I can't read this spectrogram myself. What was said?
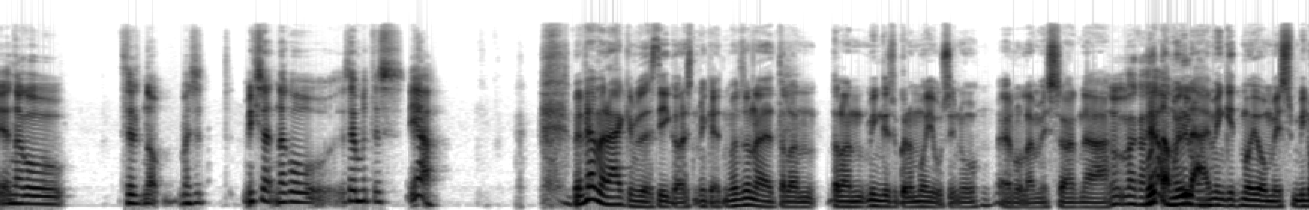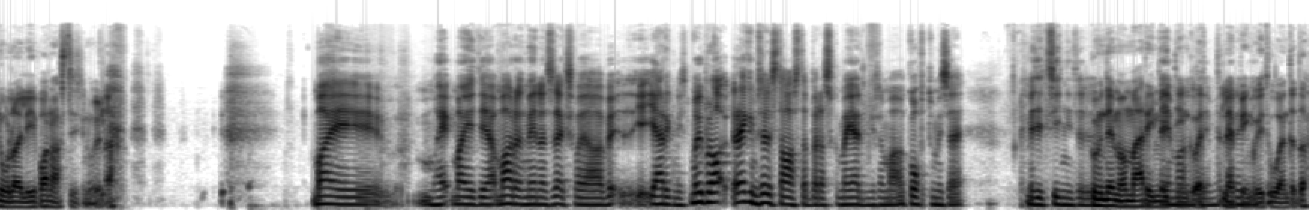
ja nagu see no ma lihtsalt, miks sa nagu selles mõttes jaa, me peame rääkima sellest Igorist mingi hetk, ma tunnen, et tal on, tal on mingisugune mõju sinu elule, mis on äh,. hea võtame üle mingit mõju, mis minul oli vanasti sinu üle. ma ei, ma ei, ma ei tea, ma arvan, et meil on selleks vaja järgmist, võib-olla räägime sellest aasta pärast, kui me järgmise oma kohtumise meditsiinidel. kui me teeme oma Teemal ärimiitingu, et lepinguid uuendada,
